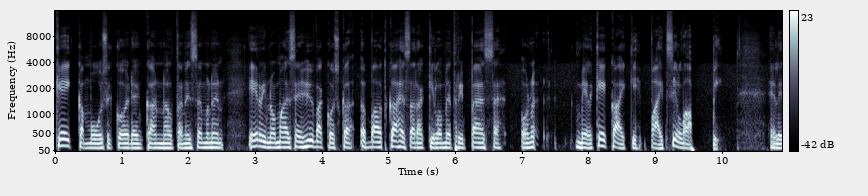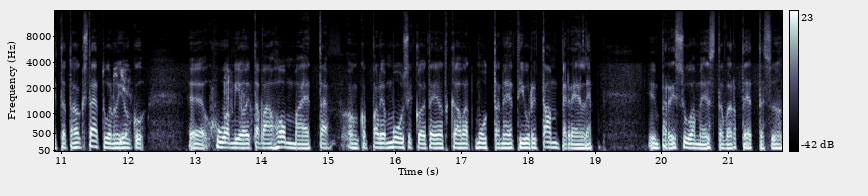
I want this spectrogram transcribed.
keikkamuusikoiden kannalta, niin semmoinen erinomaisen hyvä, koska about 200 kilometrin päässä on melkein kaikki, paitsi Lappi. Eli tota, onko tämä tuonut yeah. jonkun huomioitava homma, että onko paljon muusikoita, jotka ovat muuttaneet juuri Tampereelle ympäri Suomea sitä varten, että se on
